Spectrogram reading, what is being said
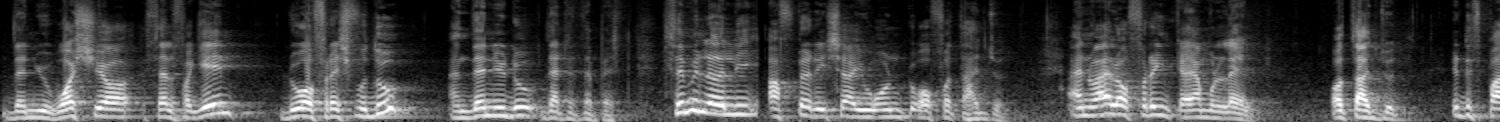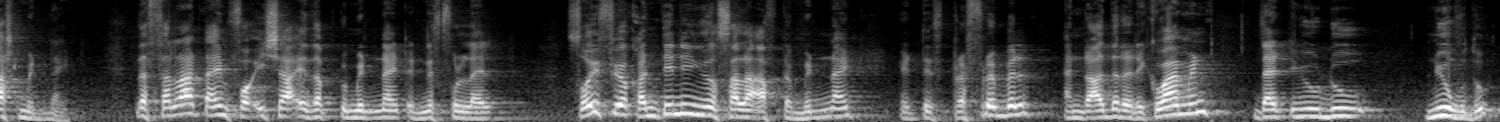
then you wash yourself again, do a fresh wudu, and then you do, that is the best. Similarly, after Isha, you want to offer tahajjud. And while offering Qiyamul Layl or tahajjud, it is past midnight. The salah time for Isha is up to midnight in Nisful Layl. So if you are continuing your salah after midnight, it is preferable and rather a requirement that you do new wudu,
